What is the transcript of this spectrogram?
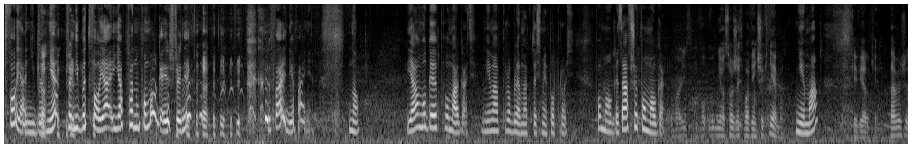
twoja niby, nie? Że niby twoja i ja panu pomogę jeszcze, nie? Fajnie, fajnie. No. Ja mogę pomagać. Nie ma problemu, jak ktoś mnie poprosi. Pomogę, zawsze pomogę. Walizki w- chyba większych nie ma. Nie ma? Takie wielkie. Prawie że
